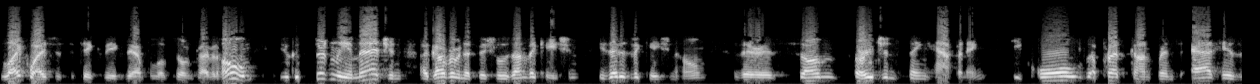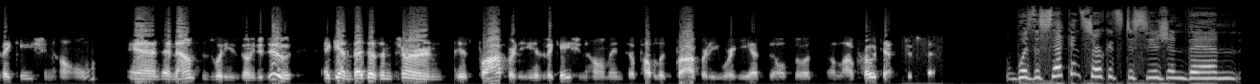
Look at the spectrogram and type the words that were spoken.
Likewise, just to take the example of his own private home, certainly imagine a government official who's on vacation, he's at his vacation home, there is some urgent thing happening. He calls a press conference at his vacation home and announces what he's going to do. Again, that doesn't turn his property, his vacation home, into public property where he has to also allow protesters to Was the Second Circuit's decision then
